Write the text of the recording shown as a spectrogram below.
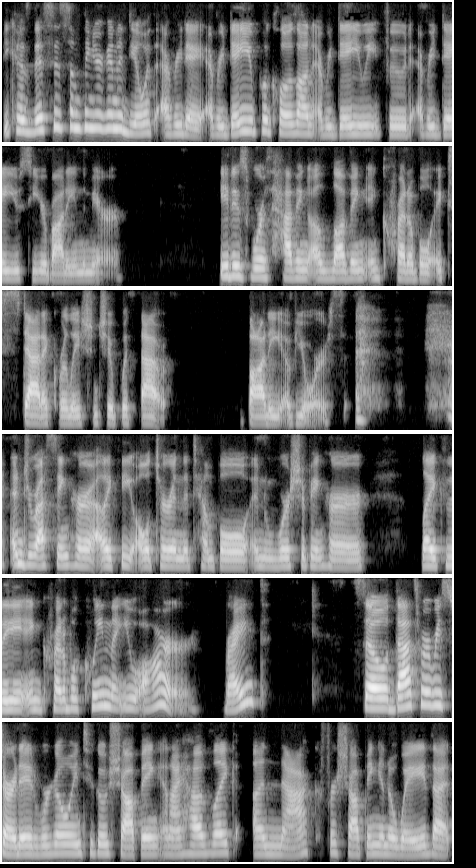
because this is something you're going to deal with every day. Every day you put clothes on, every day you eat food, every day you see your body in the mirror. It is worth having a loving, incredible, ecstatic relationship with that body of yours and dressing her uh, like the altar in the temple and worshiping her like the incredible queen that you are, right? So that's where we started. We're going to go shopping, and I have like a knack for shopping in a way that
